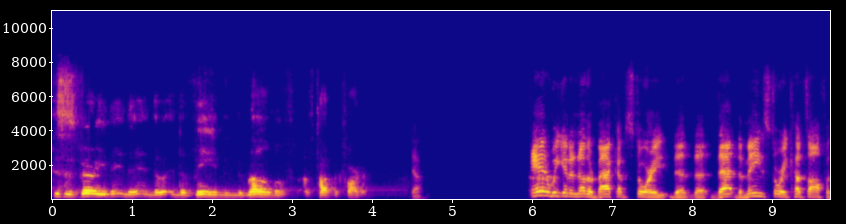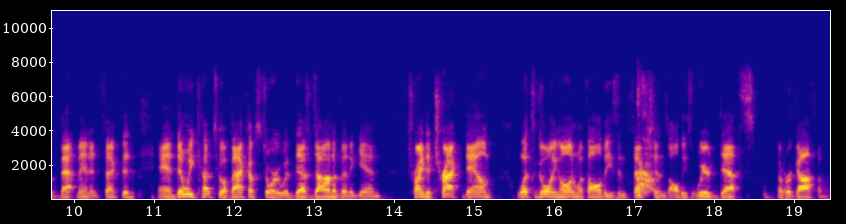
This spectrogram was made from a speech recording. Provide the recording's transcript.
This is very in the in the in the, in the vein in the realm of, of Todd McFarlane. Yeah. And we get another backup story. The the that the main story cuts off with Batman infected, and then we cut to a backup story with Deb Donovan again, trying to track down what's going on with all these infections, all these weird deaths over Gotham.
